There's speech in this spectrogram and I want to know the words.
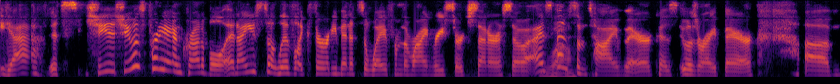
yeah it's she she was pretty incredible and i used to live like 30 minutes away from the rhine research center so i spent some time there because it was right there. Um,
